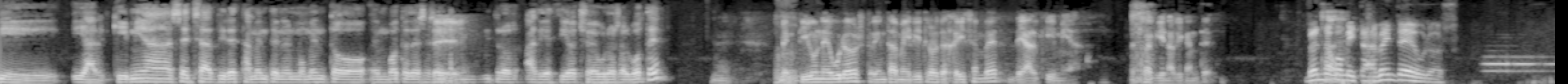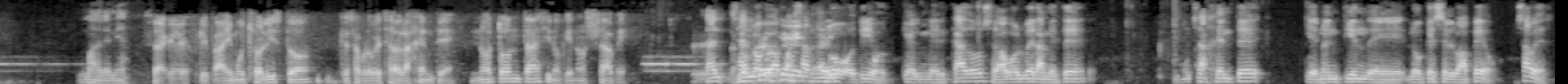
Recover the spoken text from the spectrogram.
Y, y alquimias hechas directamente en el momento en bote de 60 Sí. mililitros a 18 euros el bote. 21 euros, 30 mililitros de Heisenberg de alquimia. Esto aquí en Alicante. Vendo gomitas, 20 euros. Madre mía. O sea que flipa. Hay mucho listo que se aprovecha de la gente. No tonta, sino que no sabe. ¿Sabes lo que va a que pasar de nuevo, tío? Que el mercado se va a volver a meter mucha gente que no entiende lo que es el vapeo, ¿sabes?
